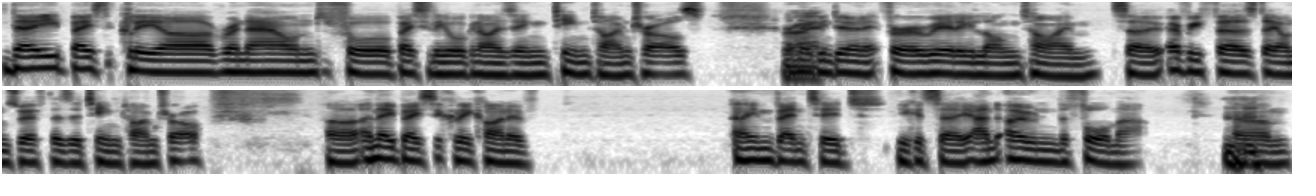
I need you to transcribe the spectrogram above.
they basically are renowned for basically organizing team time trials. And right. they've been doing it for a really long time. So every Thursday on Zwift, there's a team time trial. Uh, and they basically kind of invented, you could say, and own the format. Mm-hmm. Um,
